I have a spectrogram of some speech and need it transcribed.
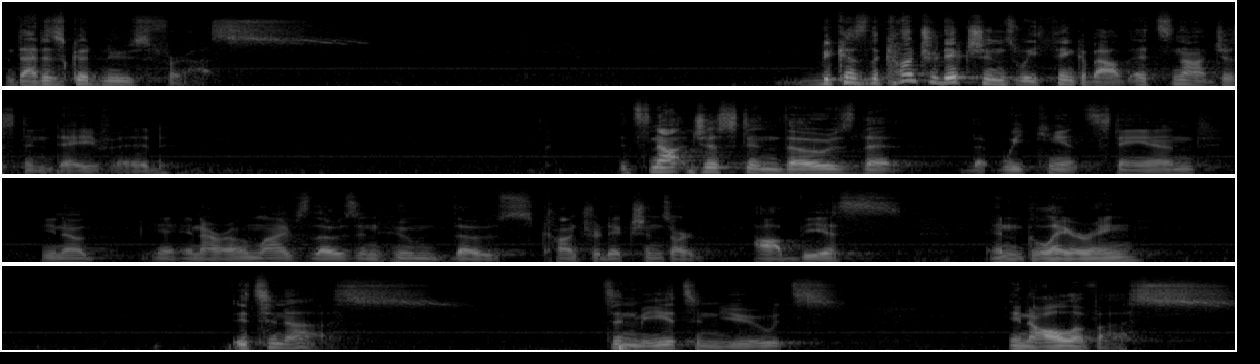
And that is good news for us. Because the contradictions we think about, it's not just in David. It's not just in those that, that we can't stand, you know, in our own lives, those in whom those contradictions are obvious and glaring. It's in us. It's in me, it's in you, it's in all of us.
